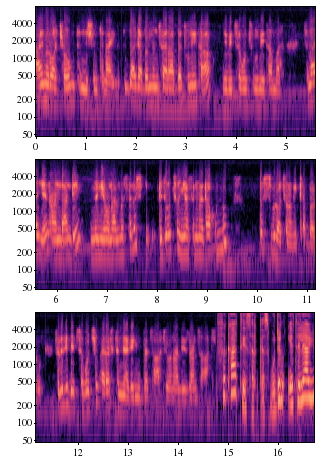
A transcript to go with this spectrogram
አይምሯቸውም ትንሽ እንትን አይልም። እዛ ጋር በምንሰራበት ሁኔታ የቤተሰቦቹን ሁኔታ ስላየን አንዳንዴ ምን ይሆናል መሰለሽ? ልጆቹ እኛ ስንመጣ ሁሉም ደስ ብሏቸው ነው የሚቀበሉ። ስለዚህ ቤተሰቦችም እረፍት የሚያገኙበት ሰዓት ይሆናል የዛን ሰዓት። ፍካት የሰርከስ ቡድን የተለያዩ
